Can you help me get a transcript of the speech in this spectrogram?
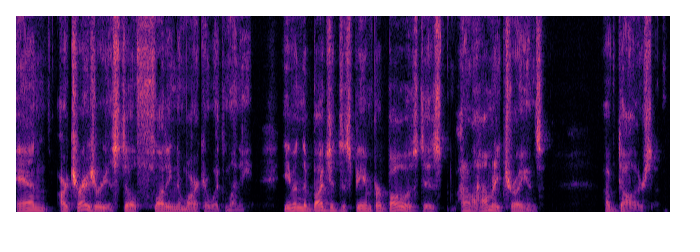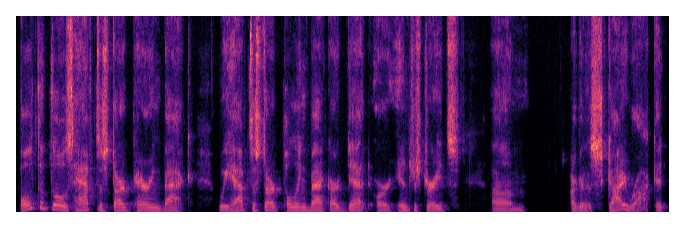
and our treasury is still flooding the market with money. Even the budget that's being proposed is, I don't know how many trillions of dollars. Both of those have to start paring back. We have to start pulling back our debt, or interest rates um, are going to skyrocket.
